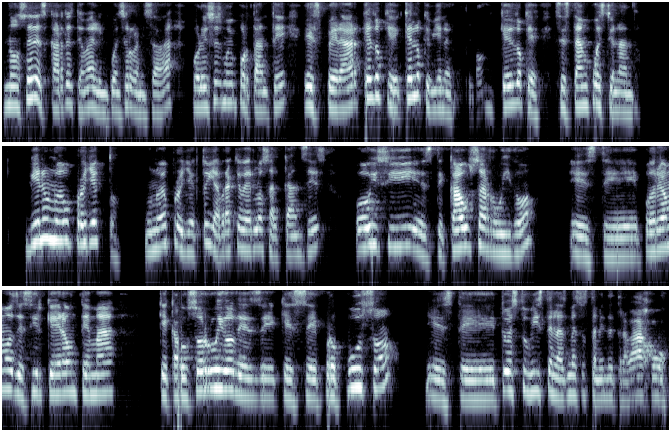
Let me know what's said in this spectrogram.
no se descarte el tema de delincuencia organizada, por eso es muy importante esperar qué es lo que, qué es lo que viene, qué es lo que se están cuestionando. Viene un nuevo proyecto, un nuevo proyecto y habrá que ver los alcances. Hoy sí este, causa ruido, este, podríamos decir que era un tema que causó ruido desde que se propuso. Este, tú estuviste en las mesas también de trabajo,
